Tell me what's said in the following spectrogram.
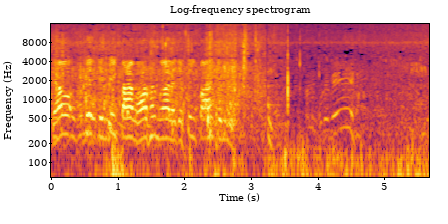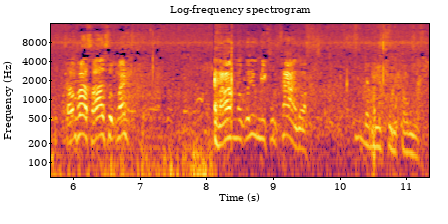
เดี๋ยวเรียกกินปิ้งปลาก่อนทำงานอะไรจะปิ้งปลาให้กินสัมภาษณ์สาธารณสุขไหมถามมันก็ยังมีคุณค่าตัวยังมีฝุ่นตรงอยู่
